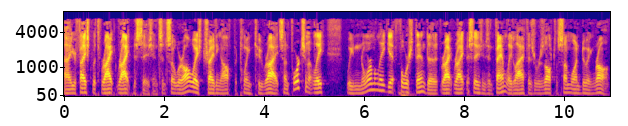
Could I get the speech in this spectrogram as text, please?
Uh, you're faced with right right decisions, and so we're always trading off between two rights. Unfortunately, we normally get forced into right right decisions in family life as a result of someone doing wrong.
